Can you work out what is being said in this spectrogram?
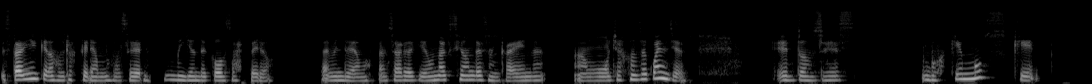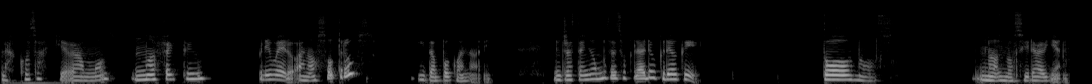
Está bien que nosotros queramos hacer un millón de cosas, pero también debemos pensar de que una acción desencadena muchas consecuencias. Entonces, busquemos que las cosas que hagamos no afecten primero a nosotros y tampoco a nadie. Mientras tengamos eso claro, creo que todo nos, nos irá bien.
